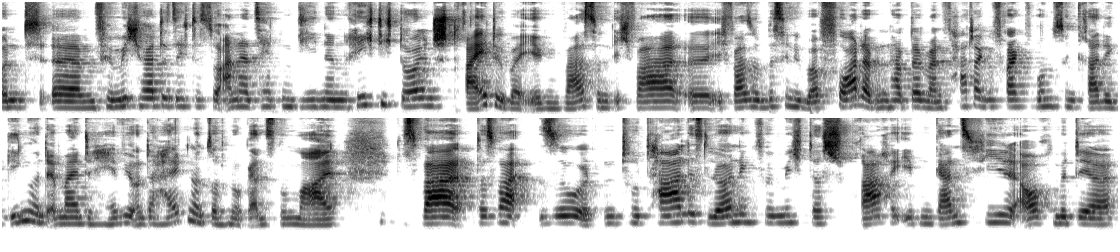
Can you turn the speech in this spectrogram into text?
Und ähm, für mich hörte sich das so an, als hätten die einen richtig dollen Streit über irgendwas. Und ich war, äh, ich war so ein bisschen überfordert und habe dann meinen Vater gefragt, worum es denn gerade ging. Und er meinte, hä, wir unterhalten uns doch nur ganz normal. Das war, das war so ein totales Learning für mich, dass Sprache eben ganz viel auch mit der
